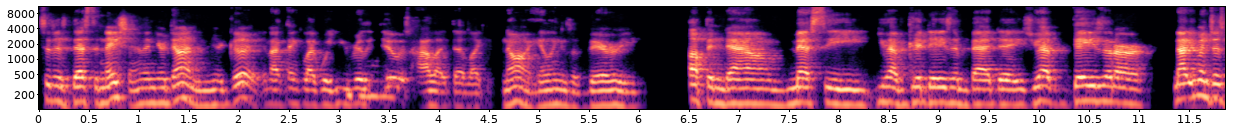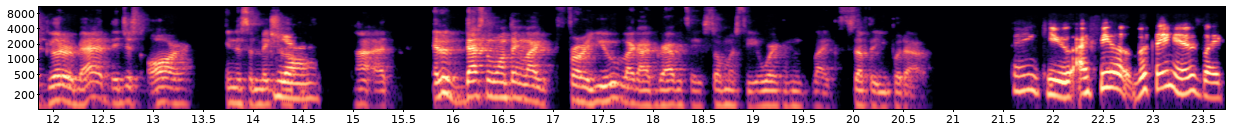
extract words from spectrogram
to this destination and then you're done and you're good and i think like what you really mm-hmm. do is highlight that like no healing is a very up and down messy you have good days and bad days you have days that are not even just good or bad they just are and it's a mixture yeah. Of, uh, and that's the one thing like for you like i gravitate so much to your work and like stuff that you put out Thank you. I feel the thing is like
